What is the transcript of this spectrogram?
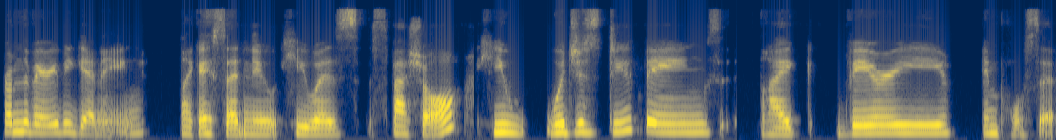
from the very beginning, like I said, knew he was special. He would just do things like very impulsive.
